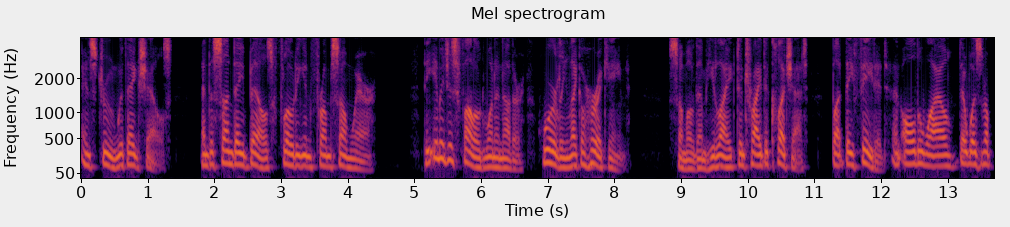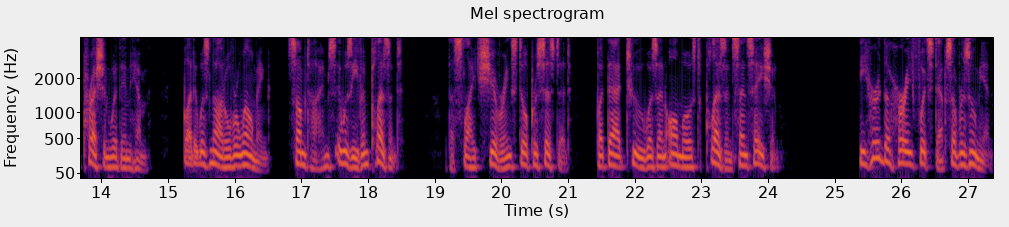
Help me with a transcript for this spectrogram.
and strewn with eggshells, and the Sunday bells floating in from somewhere. The images followed one another, whirling like a hurricane. Some of them he liked and tried to clutch at, but they faded and all the while there was an oppression within him, but it was not overwhelming Sometimes it was even pleasant. The slight shivering still persisted, but that too was an almost pleasant sensation. He heard the hurried footsteps of Razumihin.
